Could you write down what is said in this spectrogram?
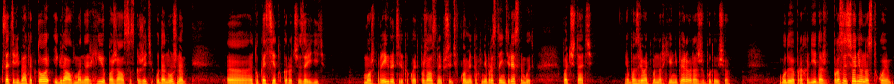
Кстати, ребята, кто играл в монархию, пожалуйста, скажите, куда нужно э, эту кассету, короче, зарядить. Может, проигрыватель какой-то. Пожалуйста, напишите в комментах. Мне просто интересно будет почитать. И обозревать монархию не первый раз же буду еще. Буду ее проходить даже. Просто сегодня у нас такой,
